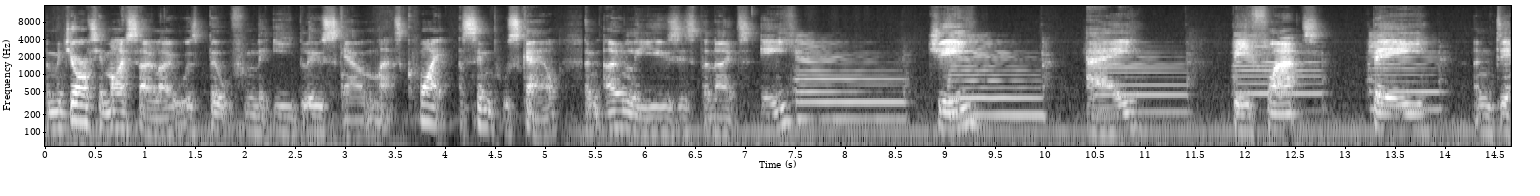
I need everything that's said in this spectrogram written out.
The majority of my solo was built from the E blues scale and that's quite a simple scale and only uses the notes E, G, A, B flat, B and D.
